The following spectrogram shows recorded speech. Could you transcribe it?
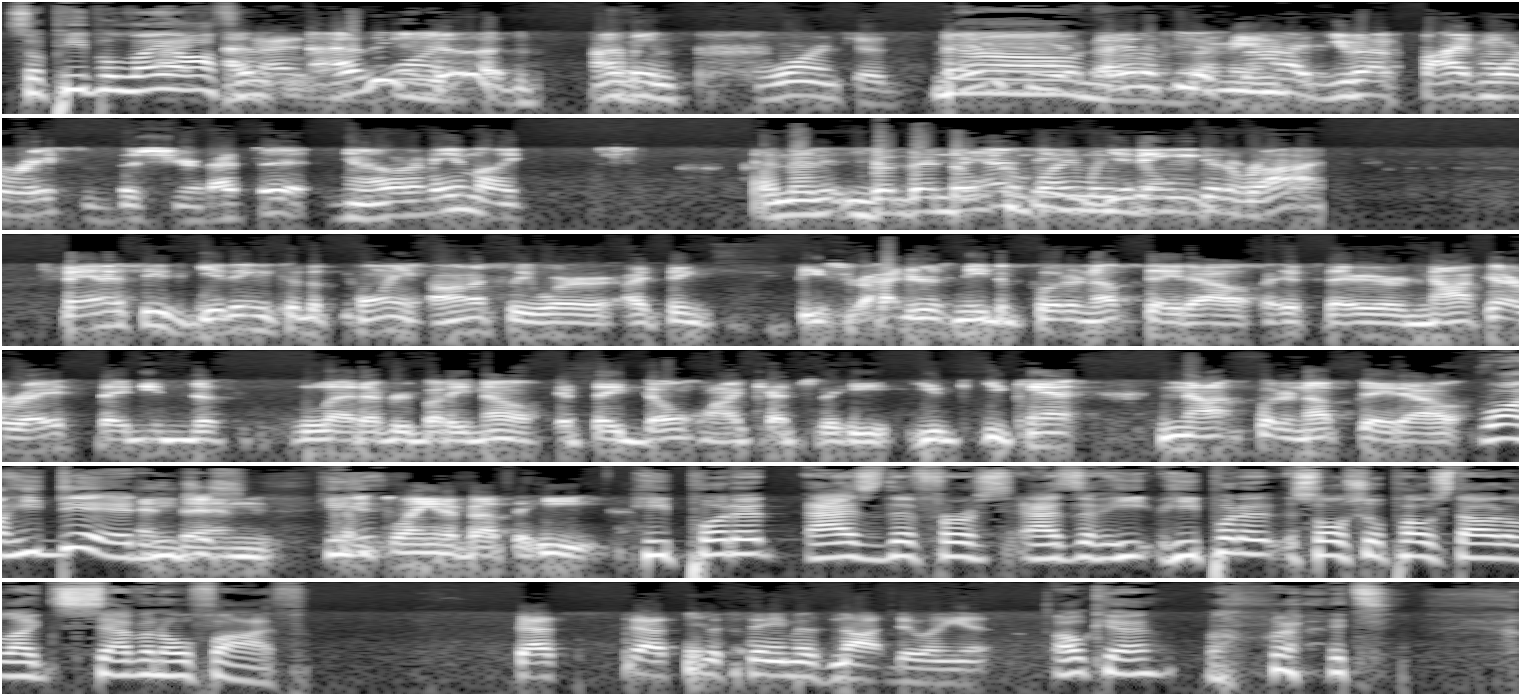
So people lay off As, him. as he should. I mean, Warranted. No, fantasy, no, fantasy no. I mean- you have five more races this year. That's it. You know what I mean? Like, and then but then don't complain when you don't get a ride. fantasy's getting to the point, honestly, where I think these riders need to put an update out. If they're not going to race, they need to just let everybody know. If they don't want to catch the heat, you you can't not put an update out Well, he did. and he then just he, complain about the heat. he put it as the first as the he, he put a social post out at like seven oh five. That's that's the same as not doing it. Okay, all right.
